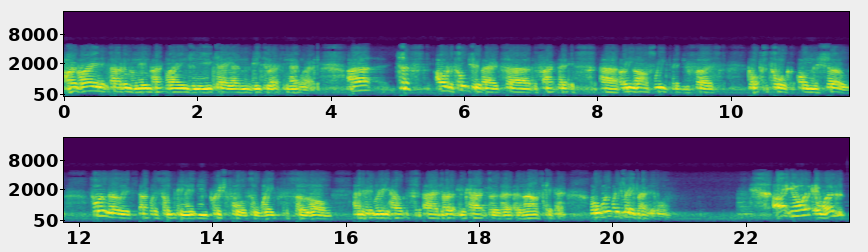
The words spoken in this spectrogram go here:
Hi, Brian. It's Adam from the Impact Range in the UK and the V2 Wrestling Network. Uh, just, I want to talk to you about uh, the fact that it's uh, only last week that you first got to talk on the show. So I want to know if that was something that you pushed for to wait for so long, and if it really helped uh, develop your character as, a, as an ass kicker. Well, what, what you make about it all? Uh, you know, it wasn't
